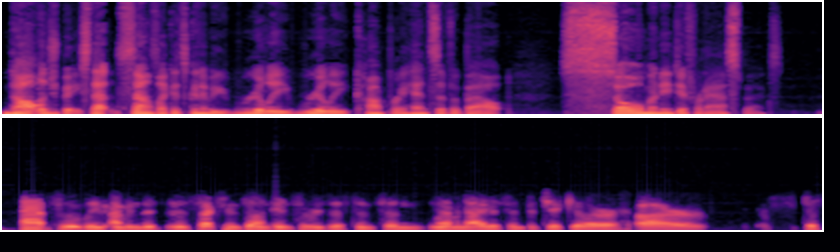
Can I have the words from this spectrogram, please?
knowledge base. That sounds like it's going to be really, really comprehensive about so many different aspects. Absolutely. I mean, the, the sections on insulin resistance and laminitis in particular are just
